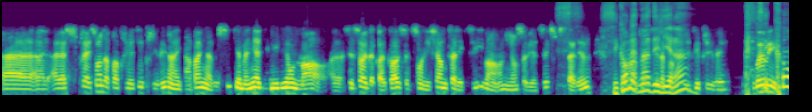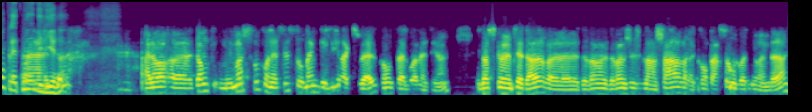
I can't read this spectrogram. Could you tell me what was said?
à, la suppression de la propriété privée dans les campagnes en Russie qui a mené à des millions de morts. Euh, c'est ça le kolkhoz, ce sont les fermes collectives en, Union soviétique sous Staline. C'est complètement délirant. Oui, C'est complètement euh, délirant. Alors, euh, donc, mais moi, je trouve qu'on assiste au même délire actuel contre la loi 21 lorsqu'un plaideur euh, devant, devant le juge Blanchard euh, compare ça aux lois de Nuremberg.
